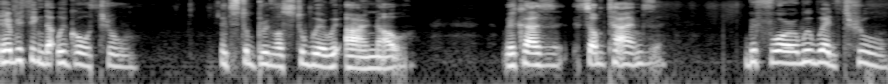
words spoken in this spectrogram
everything that we go through, it's to bring us to where we are now. Because sometimes before we went through,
